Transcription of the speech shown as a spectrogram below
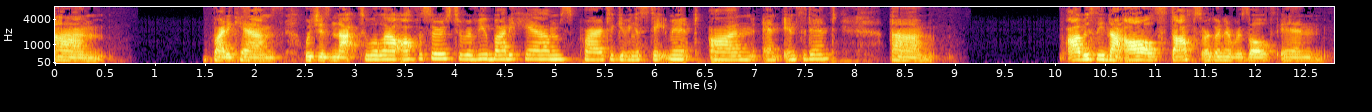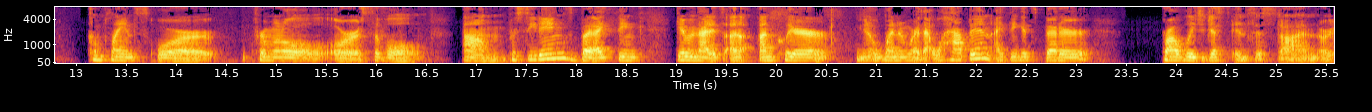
um, body cams, which is not to allow officers to review body cams prior to giving a statement on an incident. Um, obviously, not all stops are going to result in complaints or criminal or civil um, proceedings, but I think given that it's un- unclear, you know, when and where that will happen, I think it's better probably to just insist on or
